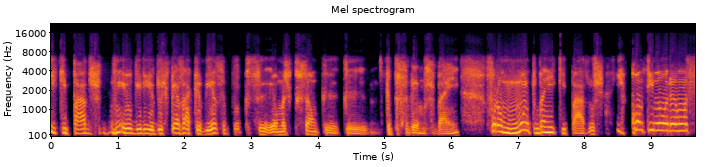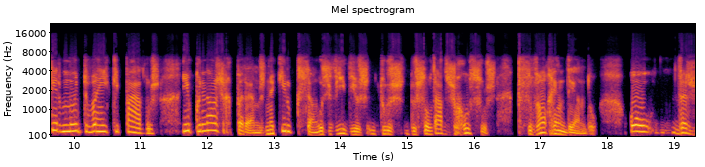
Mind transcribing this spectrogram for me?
equipados, eu diria, dos pés à cabeça, porque é uma expressão que, que, que, percebemos bem, foram muito bem equipados e continuarão a ser muito bem equipados. E o que nós reparamos naquilo que são os vídeos dos, dos soldados russos se vão rendendo, ou das,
